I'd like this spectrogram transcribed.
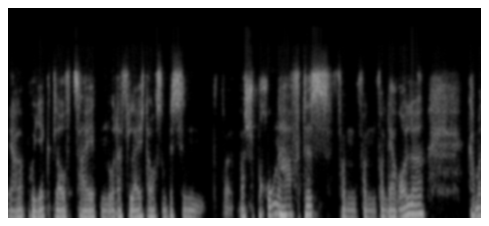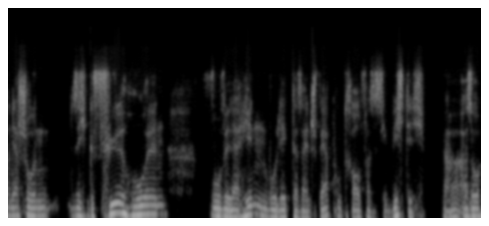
ja, Projektlaufzeiten oder vielleicht auch so ein bisschen was Sprunghaftes von, von, von der Rolle, kann man ja schon sich ein Gefühl holen, wo will er hin, wo legt er seinen Schwerpunkt drauf, was ist ihm wichtig. Ja, also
